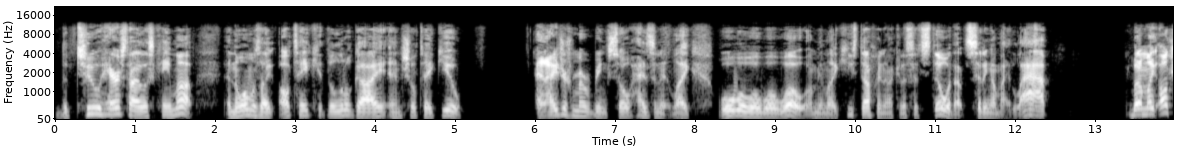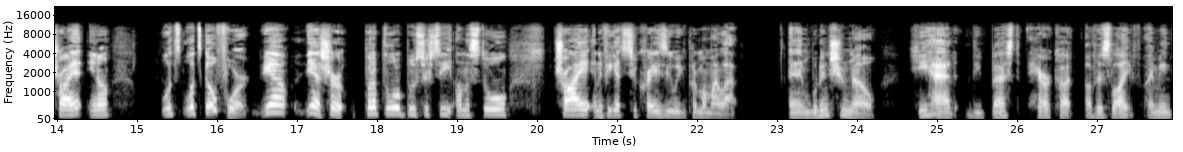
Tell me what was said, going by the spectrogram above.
the two hairstylists came up, and the one was like, I'll take the little guy and she'll take you. And I just remember being so hesitant, like, whoa, whoa, whoa, whoa, whoa. I mean, like, he's definitely not going to sit still without sitting on my lap. But I'm like, I'll try it, you know let's let's go for it. Yeah, yeah, sure. Put up the little booster seat on the stool, try it, and if he gets too crazy, we can put him on my lap. And wouldn't you know, he had the best haircut of his life. I mean,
